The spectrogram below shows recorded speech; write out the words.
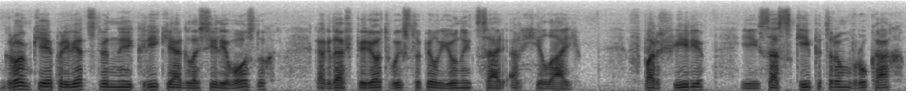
Громкие приветственные крики огласили воздух, когда вперед выступил юный царь Архилай в парфире и со скипетром в руках,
